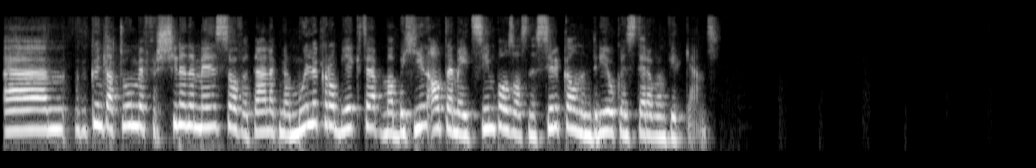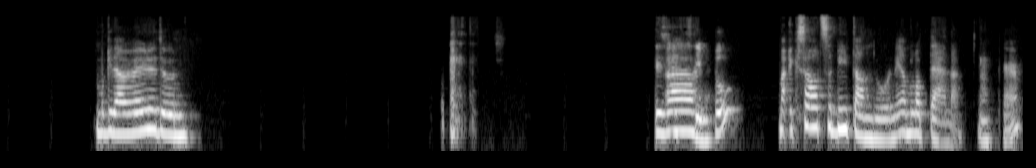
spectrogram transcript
Ehm, je kunt dat doen met verschillende mensen of uiteindelijk met moeilijker objecten, maar begin altijd met iets simpels als een cirkel, een driehoek, een ster of een vierkant. Moet ik dat weer doen? Het is Eh. echt simpel. Maar ik zal het ze niet dan doen, helemaal op het einde. Oké.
